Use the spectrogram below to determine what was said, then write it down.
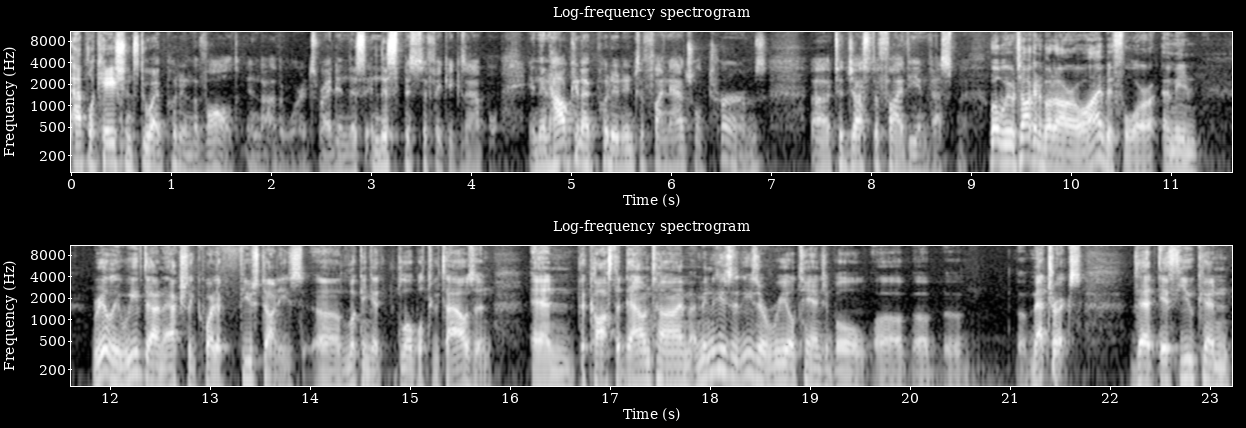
applications do I put in the vault, in other words, right, in this, in this specific example? And then how can I put it into financial terms uh, to justify the investment? Well, we were talking about ROI before. I mean, really, we've done actually quite a few studies uh, looking at Global 2000, and the cost of downtime. I mean, these are, these are real tangible uh, uh, uh, metrics that if you can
